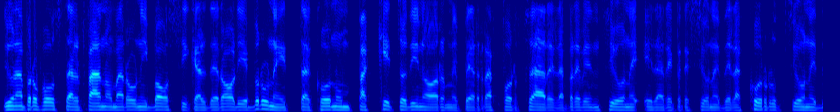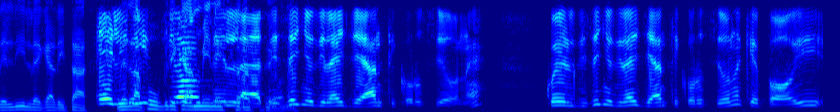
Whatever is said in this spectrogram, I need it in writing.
di una proposta Alfano, Maroni, Bossi, Calderoli e Brunetta con un pacchetto di norme per rafforzare la prevenzione e la repressione della corruzione e dell'illegalità nella pubblica amministrazione. Il disegno di legge anticorruzione quel disegno di legge anticorruzione che poi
